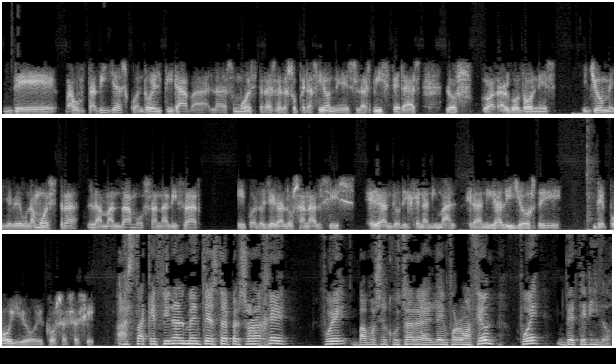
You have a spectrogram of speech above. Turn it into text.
de a hurtadillas, cuando él tiraba las muestras de las operaciones, las vísceras, los algodones, yo me llevé una muestra, la mandamos a analizar y cuando llegan los análisis eran de origen animal, eran higadillos de, de pollo y cosas así. Hasta que finalmente este personaje fue, vamos a escuchar la información, fue detenido.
